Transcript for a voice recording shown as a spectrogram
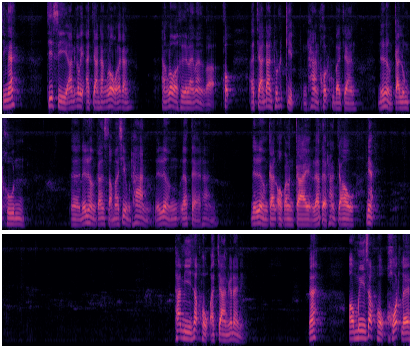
จริงไหมที่สี่อันก็เป็นอาจารย์ทางโลกแล้วกัน ทางโลกก็คืออะไรบ้างก็ครบอาจารย์ด้านธุรกิจของท่านโค้ดครูบาอาจารย์ ในเรื่องของการลงทุนในเรื่องของการสามาชีพของท่าน ในเรื่องแล้วแต่ท่าน ในเรื่องของการออกกำลังกายแล้วแต่ท่านจะเอาเนี่ยถ้ามีสักหกอาจารย์ก็ได้นี่นะเอามีสักหกโค้ดเลย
